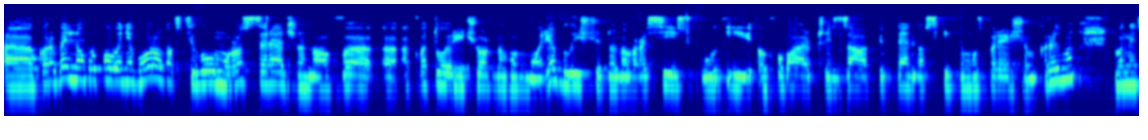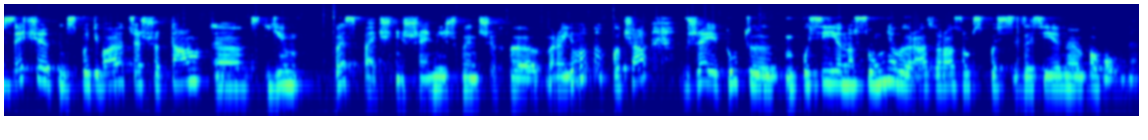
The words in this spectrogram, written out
Е, Корабельне угруповання ворога в цілому розсереджено в е, акваторії Чорного моря ближче до Новоросійську і ховаючись за південно-східним узбережжям Криму. Вони все ще сподіваються, що там е, їм. Безпечніше ніж в інших районах, хоча вже і тут посіяно сумніви разом разом з засіяною бавовною.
